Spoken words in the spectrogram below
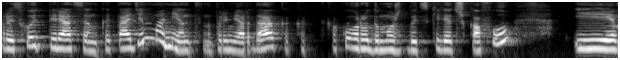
происходит переоценка. Это один момент, например, да, как, какого рода может быть скелет в шкафу, и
